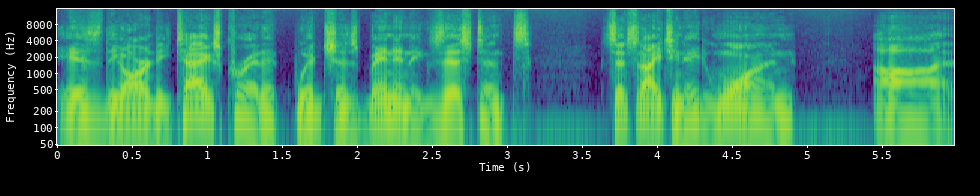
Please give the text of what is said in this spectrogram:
is the R and D tax credit, which has been in existence since 1981. Uh,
